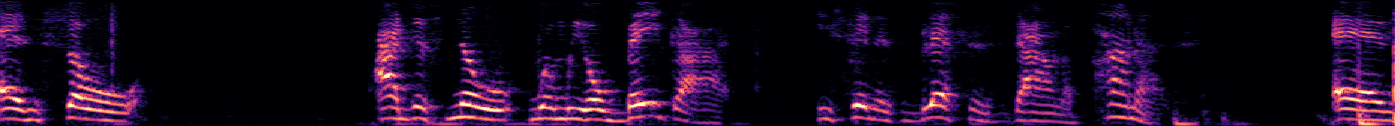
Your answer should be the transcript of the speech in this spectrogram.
And so I just know when we obey God, he sent his blessings down upon us. And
